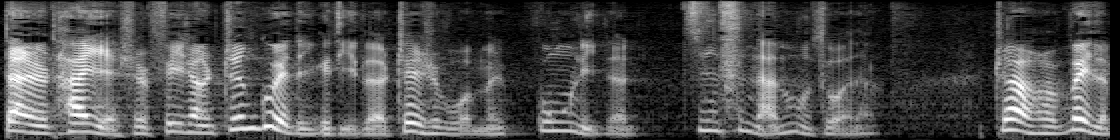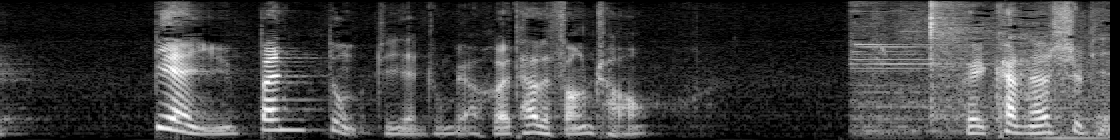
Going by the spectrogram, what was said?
但是它也是非常珍贵的一个底座。这是我们宫里的金丝楠木做的，这样为了便于搬动这件钟表和它的防潮，可以看它的视频。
